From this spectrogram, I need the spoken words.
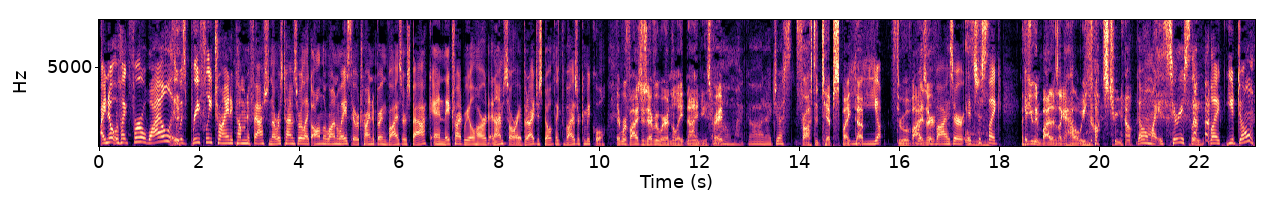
I know like for a while it was briefly trying to come into fashion. There was times where like on the runways they were trying to bring visors back and they tried real hard and I'm sorry, but I just don't think the visor can be cool. There were visors everywhere in the late 90s, right? Oh my god, I just Frosted tips spiked up Yep. through a visor. visor. It's just like I think you can buy that as like a Halloween costume now. Oh my! Seriously, like you don't,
